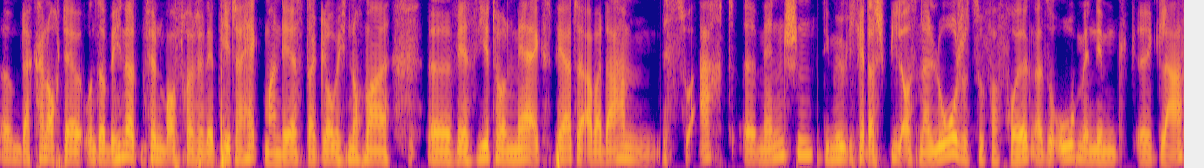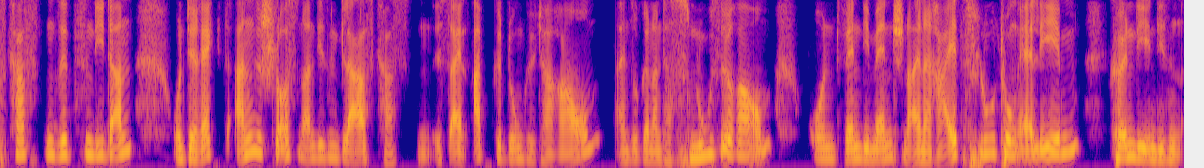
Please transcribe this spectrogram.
ähm, da kann auch der, unser Behindertenfanbeauftragter, der Peter Heckmann, der ist da, glaube ich, nochmal äh, versierter und mehr Experte, aber da haben bis zu acht äh, Menschen die Möglichkeit, das Spiel aus einer Loge zu verfolgen. Also oben in dem äh, Glaskasten sitzen die dann und direkt angeschlossen an diesen Glaskasten ist ein abgedunkelter Raum, ein sogenannter Snuselraum. Und wenn die Menschen eine Reizflutung erleben, können die in diesen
